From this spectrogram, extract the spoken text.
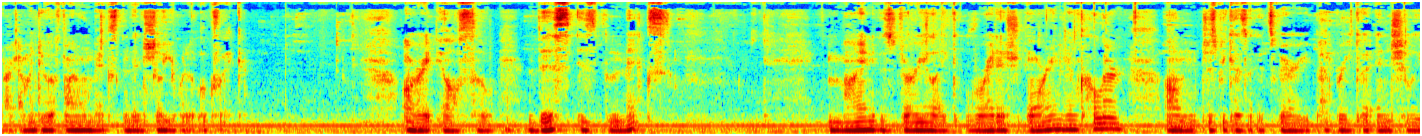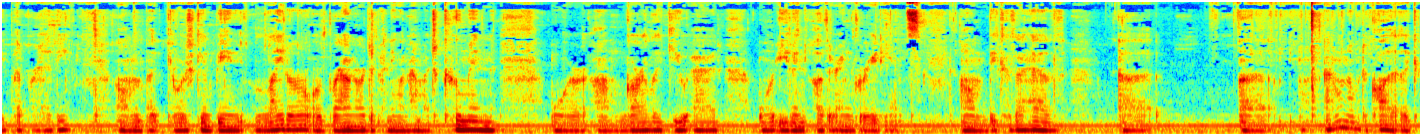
right, I'm gonna do a final mix and then show you what it looks like. All right, y'all, so this is the mix. Mine is very like reddish orange in color, um, just because it's very paprika and chili pepper heavy. Um, but yours can be lighter or browner depending on how much cumin or um, garlic you add, or even other ingredients. Um, because I have, uh, uh, I don't know what to call it, like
